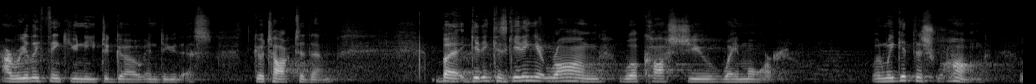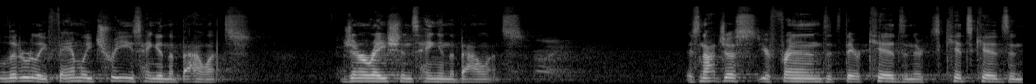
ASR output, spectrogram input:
I really think you need to go and do this. Go talk to them. But getting, because getting it wrong will cost you way more. When we get this wrong, literally family trees hang in the balance, generations hang in the balance. It's not just your friends, it's their kids and their kids' kids and,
